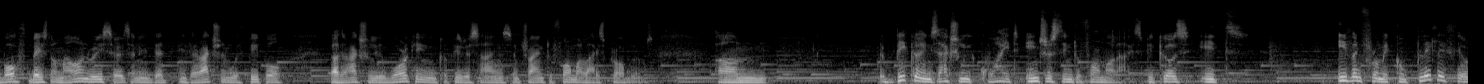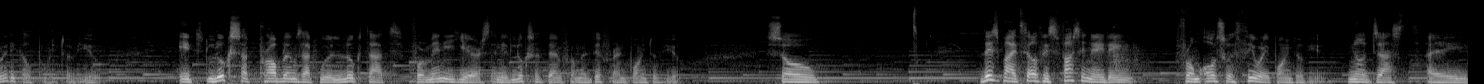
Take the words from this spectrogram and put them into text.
both based on my own research and in the interaction with people that are actually working in computer science and trying to formalize problems. Um, Bitcoin is actually quite interesting to formalize because it, even from a completely theoretical point of view, it looks at problems that we looked at for many years and it looks at them from a different point of view. So this by itself is fascinating from also a theory point of view, not just a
